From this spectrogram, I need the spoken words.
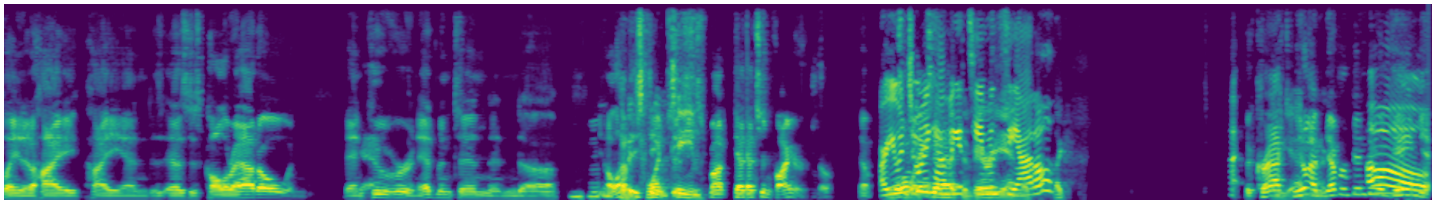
playing at a high high end, as is Colorado and Vancouver yeah. and Edmonton and uh, mm-hmm. you know, a lot but of these teams team. just not catching fire. So, yep. Are you enjoying having a team in Seattle? Like, The Kraken. Oh, yeah, you know, I've never been to oh, a game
